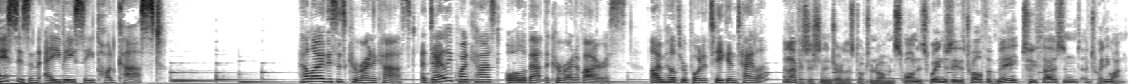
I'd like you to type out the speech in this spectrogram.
This is an ABC podcast. Hello, this is CoronaCast, a daily podcast all about the coronavirus. I'm health reporter Tegan Taylor. And I'm physician and journalist Dr. Norman Swan. It's Wednesday, the 12th of May, 2021.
